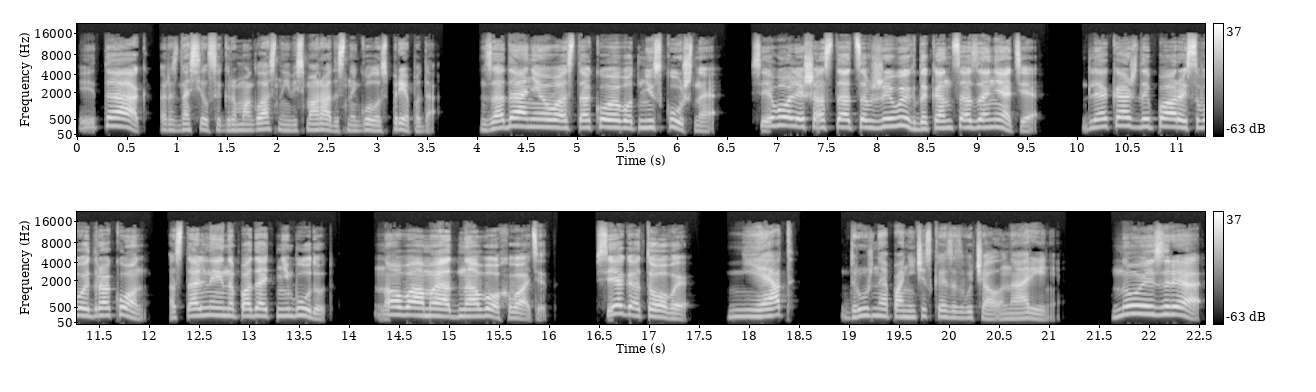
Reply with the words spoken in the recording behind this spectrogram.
«Итак», — разносился громогласный и весьма радостный голос препода, «задание у вас такое вот нескучное. Всего лишь остаться в живых до конца занятия. Для каждой пары свой дракон, остальные нападать не будут. Но вам и одного хватит. Все готовы?» «Нет!» Дружная паническая зазвучала на арене. «Ну и зря!»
